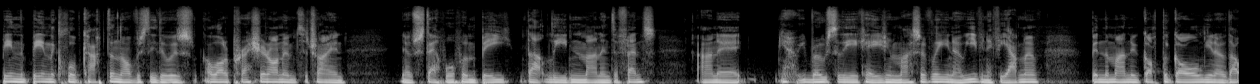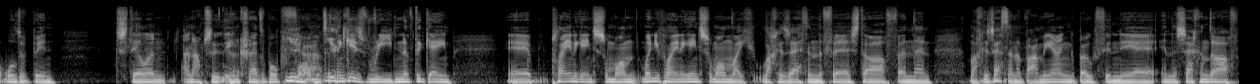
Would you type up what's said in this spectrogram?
being the being the club captain, obviously there was a lot of pressure on him to try and you know step up and be that leading man in defence, and uh, you know he rose to the occasion massively. You know, even if he hadn't been the man who got the goal, you know that would have been still an, an absolutely yeah. incredible performance. Yeah. I think his reading of the game. Uh, playing against someone when you're playing against someone like Lacazette in the first half and then Lacazette and Aubameyang both in the uh, in the second half,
